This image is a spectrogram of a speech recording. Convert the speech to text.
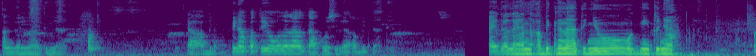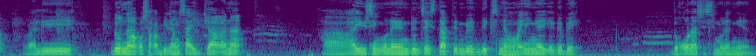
Tanggal natin lahat. Kakabit, pinapatuyo ko na lang tapos ikakabit natin. Idol, ayan, nakabit na natin yung magnito niya. Bali, doon na ako sa kabilang side tsaka na ah, ayusin ko na yun doon sa starting bendix niyang maingay kagabi. Doon ko na sisimulan ngayon.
